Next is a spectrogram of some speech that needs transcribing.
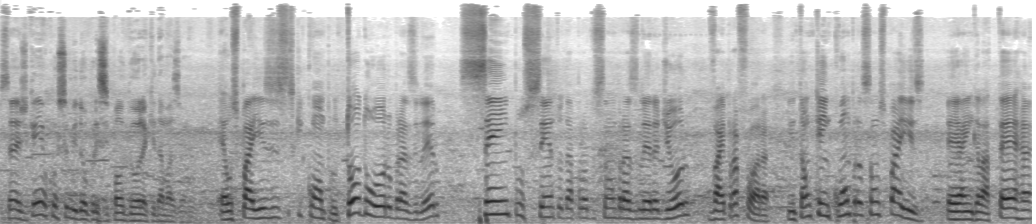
Sérgio, quem é o consumidor principal do ouro aqui da Amazônia? É os países que compram. Todo o ouro brasileiro, 100% da produção brasileira de ouro vai para fora. Então quem compra são os países. É a Inglaterra,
